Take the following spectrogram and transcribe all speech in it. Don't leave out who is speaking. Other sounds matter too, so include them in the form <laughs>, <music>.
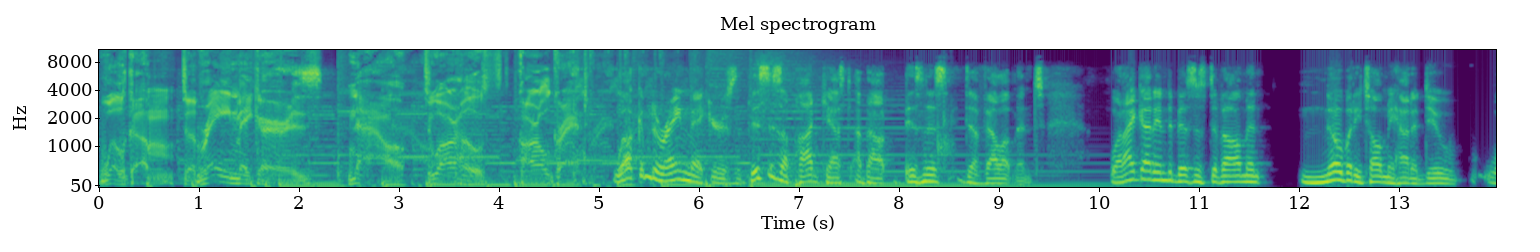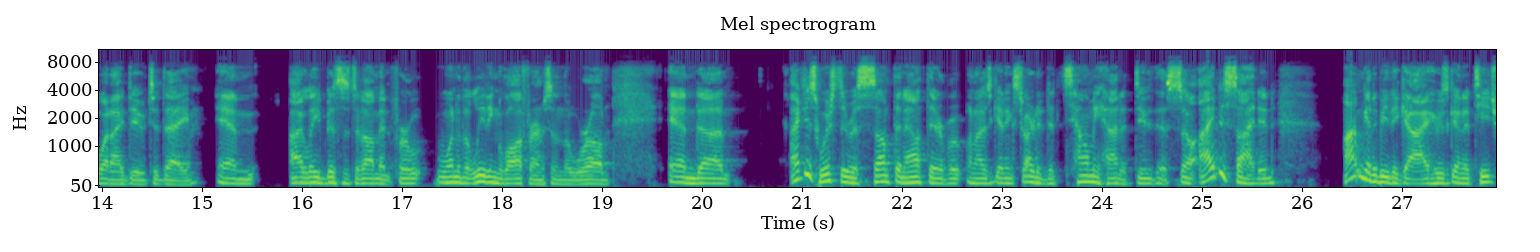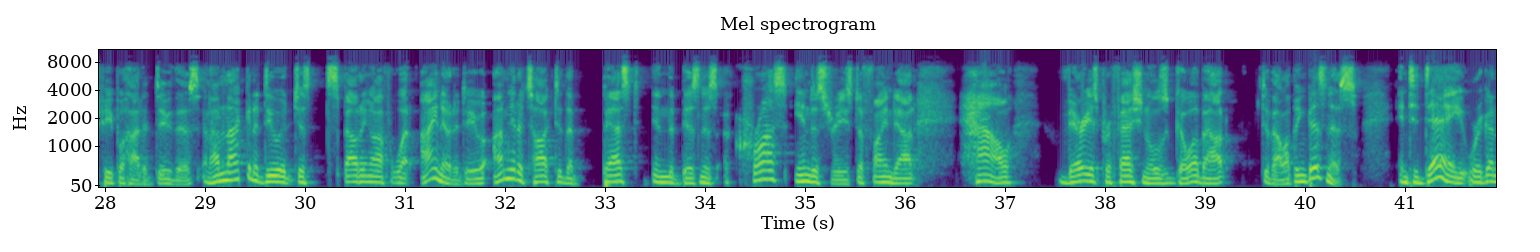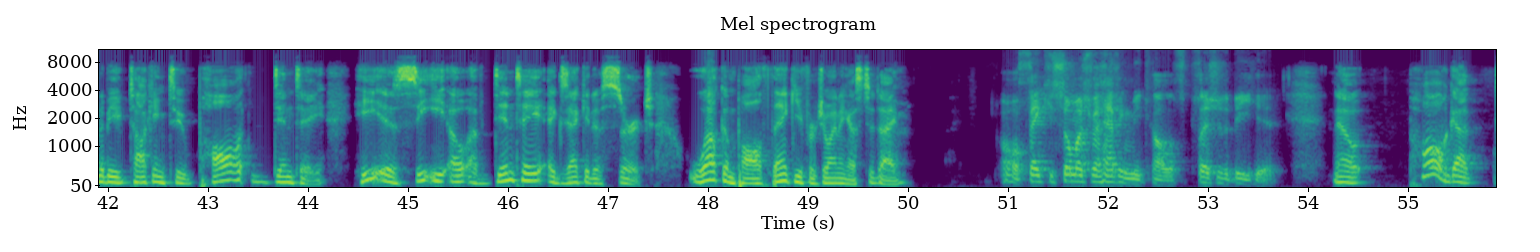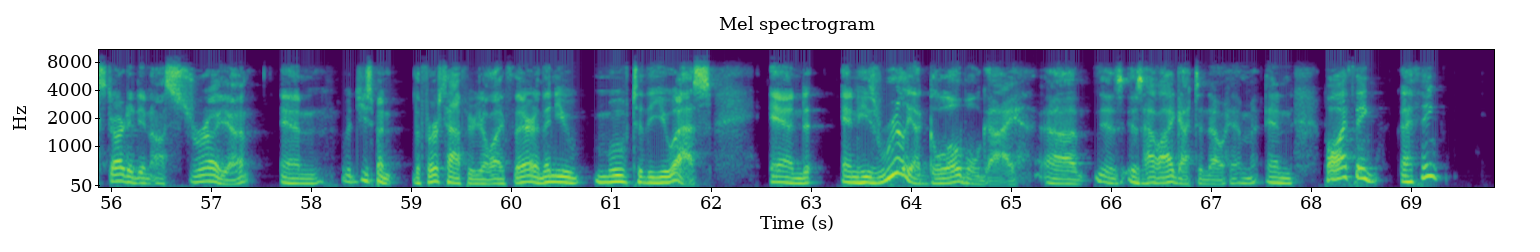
Speaker 1: Welcome to Rainmakers. Now, to our host, Carl Grant.
Speaker 2: Welcome to Rainmakers. This is a podcast about business development. When I got into business development, nobody told me how to do what I do today. And I lead business development for one of the leading law firms in the world. And uh, I just wish there was something out there when I was getting started to tell me how to do this. So I decided I'm going to be the guy who's going to teach people how to do this. And I'm not going to do it just spouting off what I know to do. I'm going to talk to the best in the business across industries to find out how various professionals go about developing business. And today we're going to be talking to Paul Dinte. He is CEO of Dinte Executive Search. Welcome, Paul. Thank you for joining us today.
Speaker 3: Oh, thank you so much for having me, Carl. It's a pleasure to be here.
Speaker 2: Now, Paul got started in Australia, and you spent the first half of your life there, and then you moved to the U.S. and and he's really a global guy. Uh, is is how I got to know him. And Paul, I think I think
